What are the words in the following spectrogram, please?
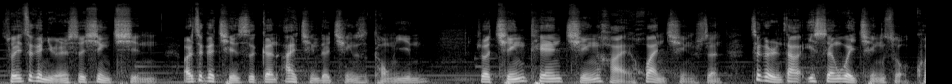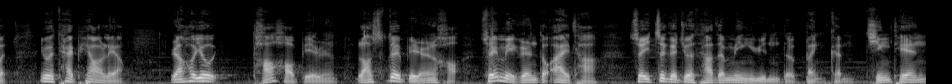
所以这个女人是姓秦，而这个秦是跟爱情的情是同音，说晴天晴海换情深。这个人大概一生为情所困，因为太漂亮，然后又讨好别人，老是对别人好，所以每个人都爱她。所以这个就是她的命运的本根。晴天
